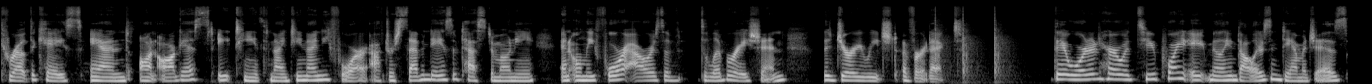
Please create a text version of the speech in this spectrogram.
throughout the case. And on August 18th, 1994, after seven days of testimony and only four hours of deliberation, the jury reached a verdict. They awarded her with $2.8 million in damages,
